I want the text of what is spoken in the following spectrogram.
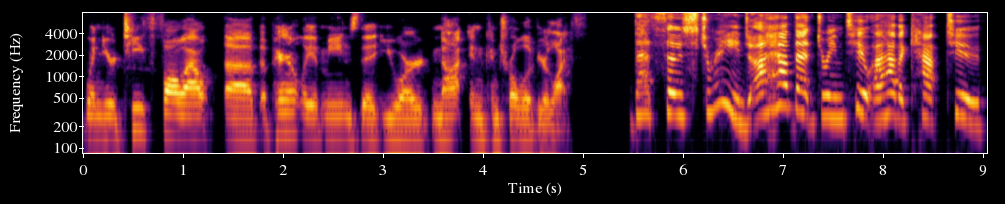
When your teeth fall out, uh, apparently it means that you are not in control of your life. That's so strange. I have that dream too. I have a cap tooth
